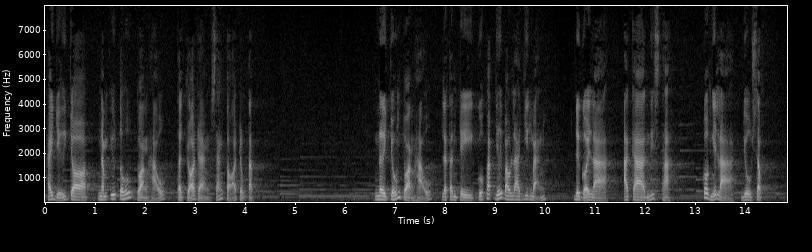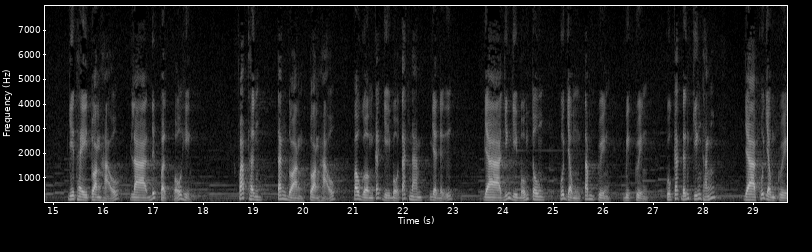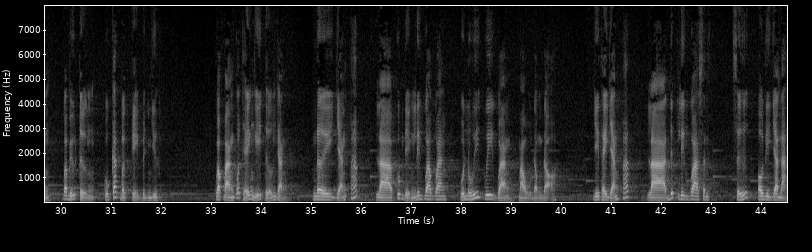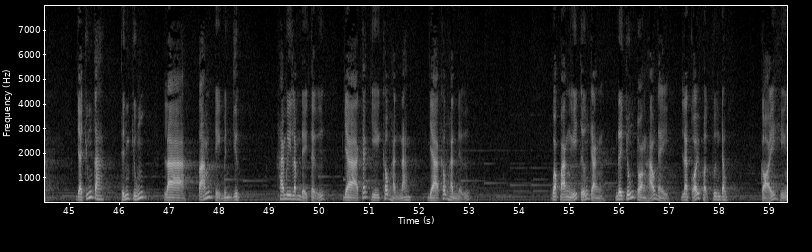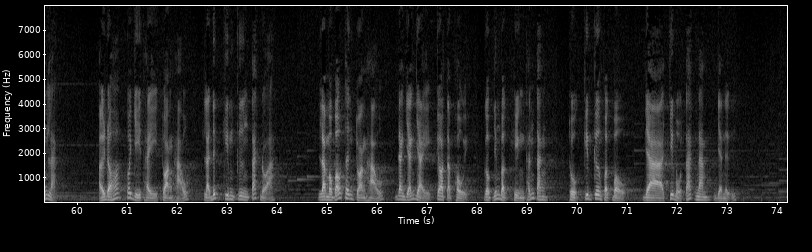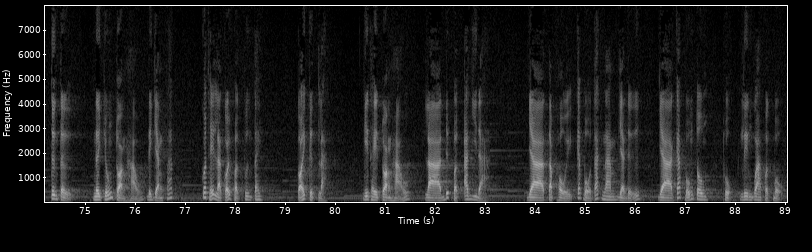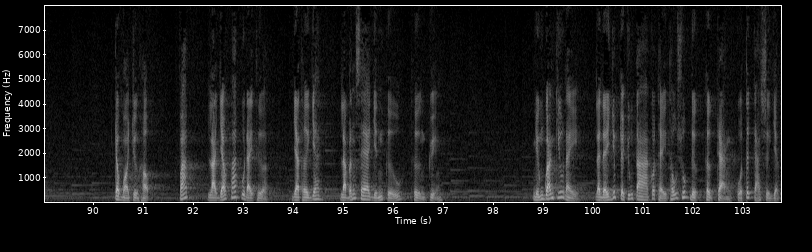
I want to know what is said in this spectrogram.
hãy giữ cho năm yếu tố toàn hảo thật rõ ràng sáng tỏ trong tâm. Nơi chốn toàn hảo là thành trì của pháp giới bao la viên mãn, được gọi là Akanistha, có nghĩa là vô song. Vị thầy toàn hảo là Đức Phật Phổ Hiền. Pháp thân, tăng đoàn toàn hảo bao gồm các vị Bồ Tát nam và nữ và những vị bổn tôn của dòng tâm truyền, biệt truyền của các đấng chiến thắng và của dòng truyền qua biểu tượng của các bậc trì binh dư Hoặc bạn có thể nghĩ tưởng rằng nơi giảng pháp là cung điện liên hoa quan của núi Quy Hoàng màu đồng đỏ. Vì thầy giảng pháp là Đức Liên Hoa Sanh xứ Odiyana và chúng ta, thính chúng là tám trì minh dương, 25 đệ tử và các vị không hành nam và không hành nữ. Hoặc bạn nghĩ tưởng rằng nơi chốn toàn hảo này là cõi Phật phương Đông, cõi hiển lạc. Ở đó có vị thầy toàn hảo là Đức Kim Cương Tác Đọa, là một báo thân toàn hảo đang giảng dạy cho tập hội gồm những bậc hiền thánh tăng thuộc Kim Cương Phật Bộ và chư Bồ Tát nam và nữ. Tương tự, nơi chốn toàn hảo để giảng pháp có thể là cõi Phật phương Tây, cõi cực lạc. Vị thầy toàn hảo là Đức Phật A Di Đà và tập hội các Bồ Tát nam và nữ và các bổn tôn thuộc Liên Hoa Phật Bộ. Trong mọi trường hợp, pháp là giáo pháp của Đại thừa và thời gian là bánh xe vĩnh cửu thường chuyển. Những quán chiếu này là để giúp cho chúng ta có thể thấu suốt được thực trạng của tất cả sự vật.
